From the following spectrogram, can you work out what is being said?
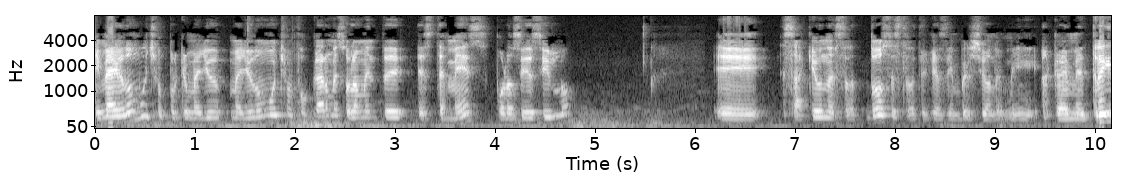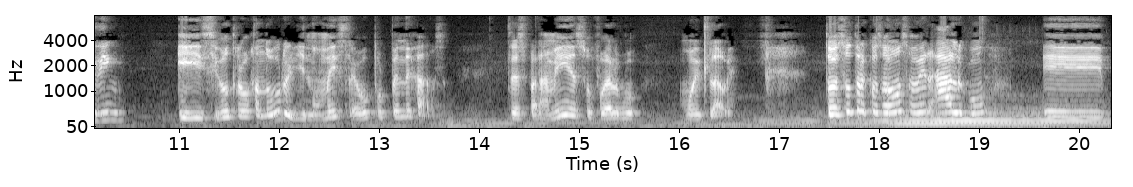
Y me ayudó mucho, porque me ayudó, me ayudó mucho enfocarme solamente este mes, por así decirlo. Eh, saqué una, dos estrategias de inversión en mi academia de trading y sigo trabajando duro y no me distraigo por pendejadas. Entonces, para mí eso fue algo muy clave. Entonces, otra cosa, vamos a ver algo eh,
